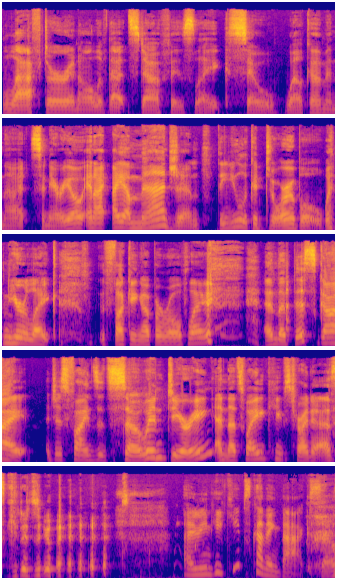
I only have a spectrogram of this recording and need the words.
laughter and all of that stuff is like so welcome in that scenario. And I, I imagine that you look adorable when you're like fucking up a role play and that this guy just finds it so endearing and that's why he keeps trying to ask you to do it. I mean, he keeps coming back, so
